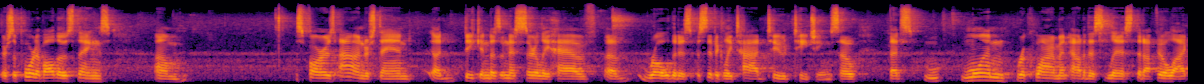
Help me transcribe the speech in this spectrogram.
they're supportive, all those things. Um, as far as I understand, a deacon doesn't necessarily have a role that is specifically tied to teaching. So that's one requirement out of this list that I feel like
